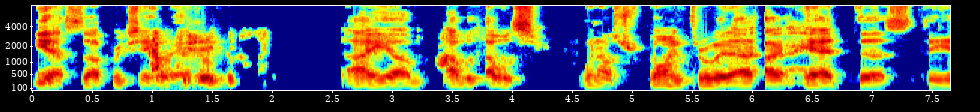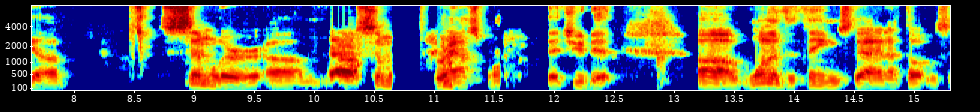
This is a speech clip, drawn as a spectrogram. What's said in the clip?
Yes, I appreciate that. I um, I was I was when I was going through it, I, I had this the uh, similar um, similar grasp that you did. Uh, one of the things that I thought was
